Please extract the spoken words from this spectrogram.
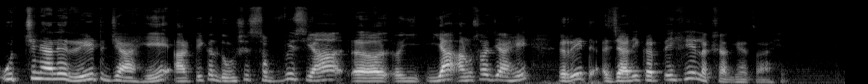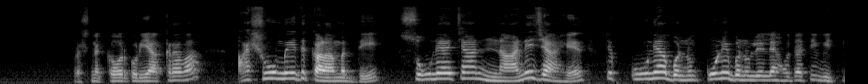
उच्च न्यायालय रेट जे आहे आर्टिकल दोनशे सव्वीस या या अनुसार जे आहे रेट जारी करते हे लक्षात घ्यायचं आहे. प्रश्न कव्हर करूया अकरावा. अश्वमेध काळामध्ये सोन्याच्या नाणे जे आहेत ते कोण्या बनव कोणी बनवलेल्या होत्या ती वित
